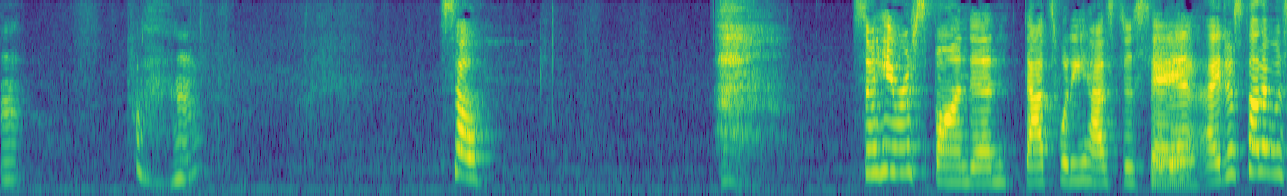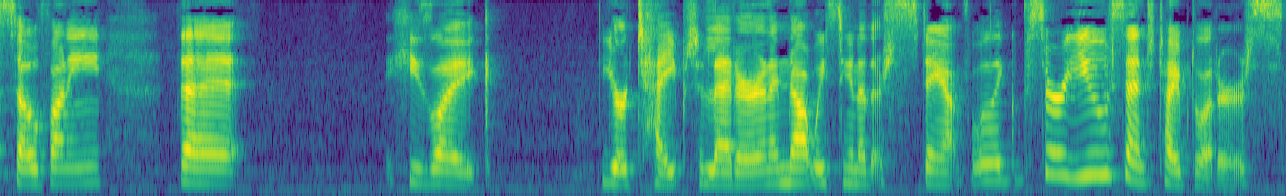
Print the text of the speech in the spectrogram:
so, so he responded. That's what he has to say. I just thought it was so funny that he's like, your typed letter, and I'm not wasting another stamp. Well, like, sir, you sent typed letters.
